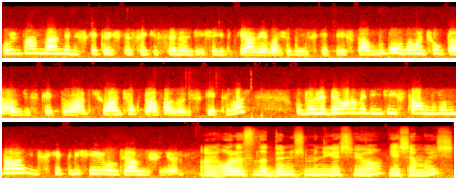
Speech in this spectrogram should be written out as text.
O yüzden ben de bisiklete işte 8 sene önce işe gidip gelmeye başladım bisikletle İstanbul'da. O zaman çok daha az bisikletli vardı. Şu an çok daha fazla bisikletli var. Bu böyle devam edince İstanbul'un da bisikletli bir şehir olacağını düşünüyorum. Aynen, orası da dönüşümünü yaşıyor, yaşamış.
